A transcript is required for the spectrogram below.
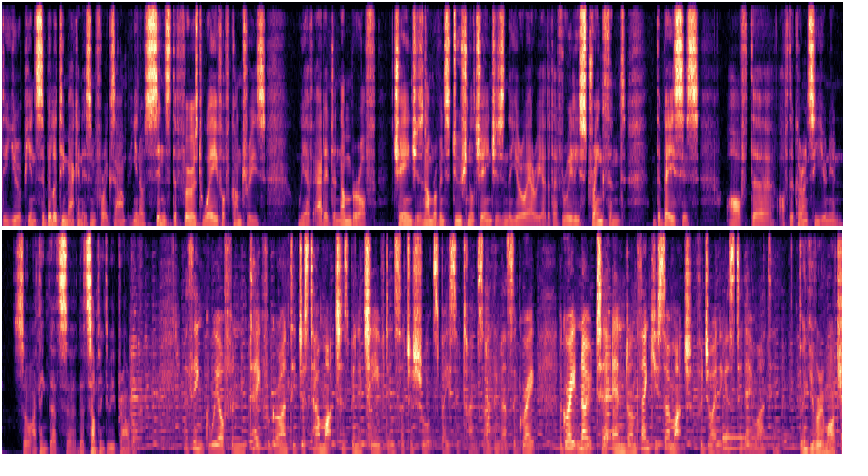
the European Stability Mechanism, for example. You know, since the first wave of countries, we have added a number of changes, a number of institutional changes in the euro area that have really strengthened the basis of the of the currency union. So I think that's uh, that's something to be proud of. I think we often take for granted just how much has been achieved in such a short space of time. So I think that's a great a great note to end on. Thank you so much for joining us today, Martin. Thank you very much.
